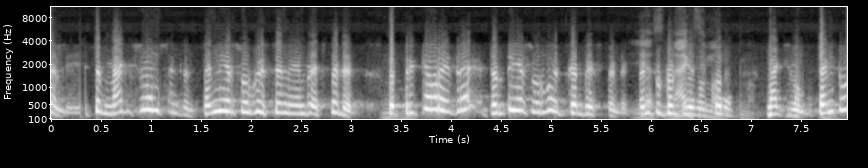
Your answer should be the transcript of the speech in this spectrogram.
ನಲ್ಲಿ it's maximum sentence ten years ವರೆಗೂ ಇಷ್ಟು ಎಕ್ಸ್ಟೆಂಡೆಡ್ ಬಟ್ ರಿಕವರ್ ಇದ್ರೆ ಟ್ವೆಂಟಿ ಇಯರ್ಸ್ ವರೆಗೂ it can be extended ten to twenty years. Maximum ten to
